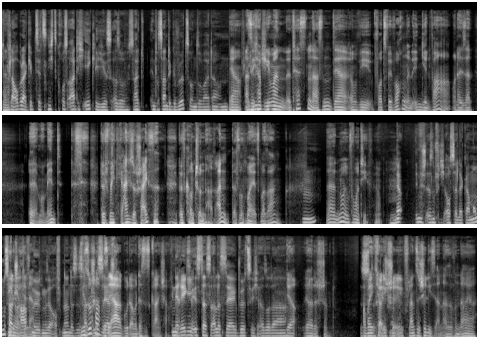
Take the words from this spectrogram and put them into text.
ich Ja. glaube, da gibt es jetzt nichts großartig ekliges. Also es ist halt interessante Gewürze und so weiter. Und ja, also ich habe jemanden äh, testen lassen, der irgendwie vor zwei Wochen in Indien war und hat gesagt, äh, Moment, das, das schmeckt gar nicht so scheiße. Das kommt schon nah ran, das muss man jetzt mal sagen. Mhm. Äh, nur informativ. Ja. Mhm. Ja, indisch Essen finde ich auch sehr lecker. Man muss halt scharf mögen sehr oft. Ne? Das ist Wieso halt scharf ist Ja, gut, aber das ist gar nicht scharf. In der Regel ist das alles sehr würzig. Also da. Ja, ja, das stimmt. das- aber das ich, ich, ich pflanze Chilis an, also von daher.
